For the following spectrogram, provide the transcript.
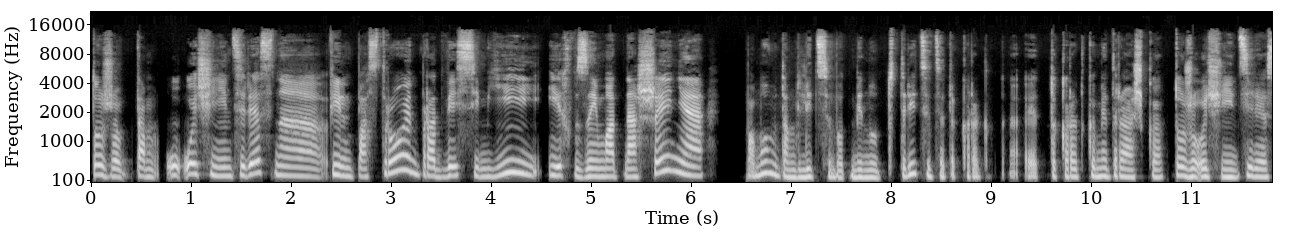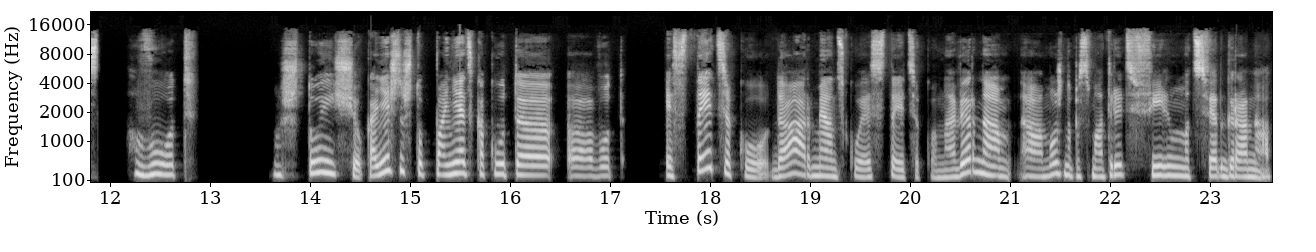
Тоже там очень интересно фильм построен про две семьи, их взаимоотношения – по-моему, там длится вот минут 30, это, корот... это короткометражка, тоже очень интересно. Вот. Ну, что еще? Конечно, чтобы понять какую-то э, вот эстетику, да, армянскую эстетику, наверное, э, можно посмотреть фильм «Цвет гранат».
